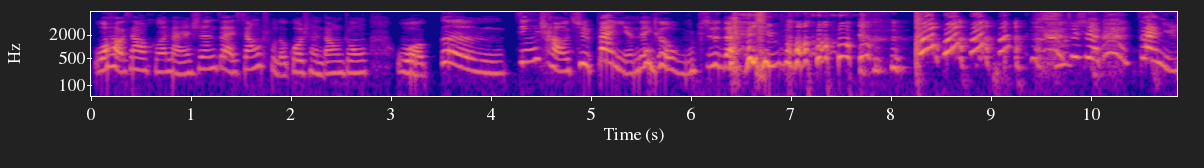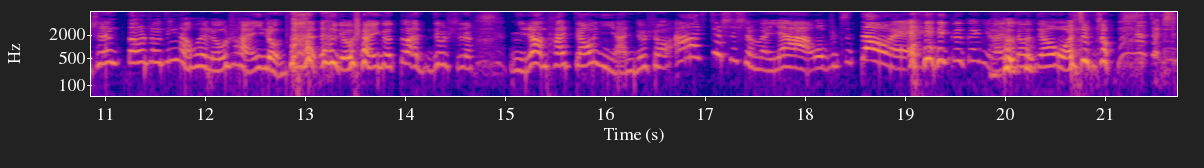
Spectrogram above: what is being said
我好像和男生在相处的过程当中，我更经常去扮演那个无知的 一方。在女生当中，经常会流传一种段，流传一个段子，就是你让他教你啊，你就说啊，这是什么呀？我不知道哎，哥哥你来教教我。这种 就是，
